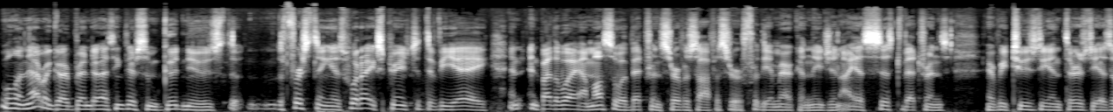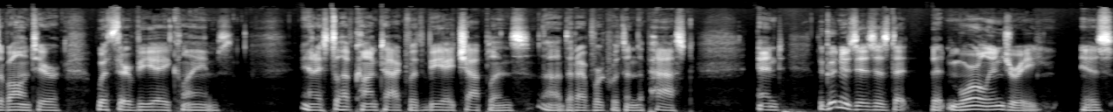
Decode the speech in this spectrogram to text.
Well, in that regard, Brenda, I think there's some good news. The, the first thing is what I experienced at the VA, and, and by the way, I'm also a veteran service officer for the American Legion. I assist veterans every Tuesday and Thursday as a volunteer with their VA claims. And I still have contact with VA chaplains uh, that I've worked with in the past. And the good news is, is that, that moral injury is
